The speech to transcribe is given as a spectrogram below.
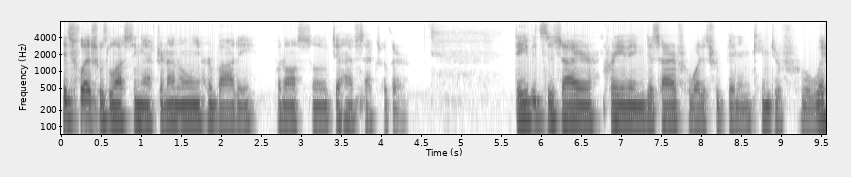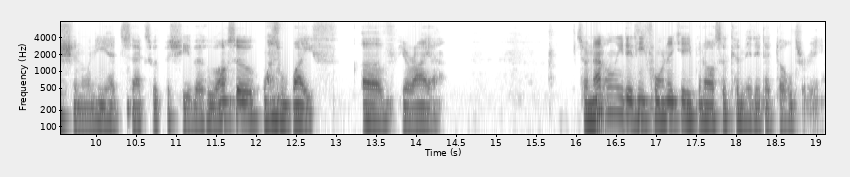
His flesh was lusting after not only her body, but also to have sex with her. David's desire, craving, desire for what is forbidden came to fruition when he had sex with Bathsheba, who also was wife of Uriah. So not only did he fornicate, but also committed adultery.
